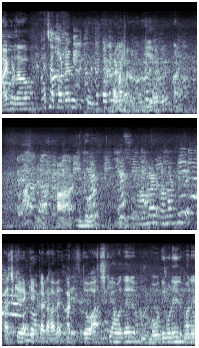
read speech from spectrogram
হাই করে দাও। আচ্ছা কটা রুটি করবি? কটা? দুটো করে? দেয় আজকে কেক কাটা হবে। তো আজকে আমাদের বৌদিমণির মানে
